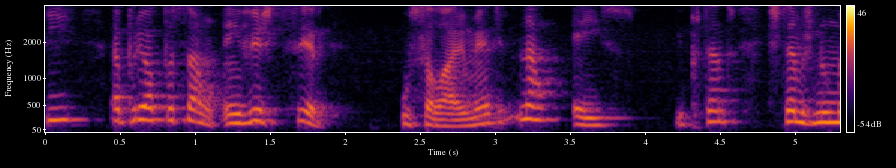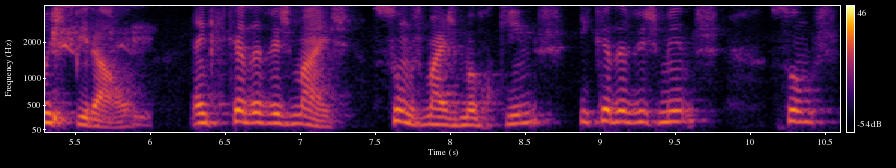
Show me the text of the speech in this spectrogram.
e a preocupação, em vez de ser o salário médio, não, é isso. E portanto, estamos numa espiral em que cada vez mais somos mais marroquinos e cada vez menos somos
